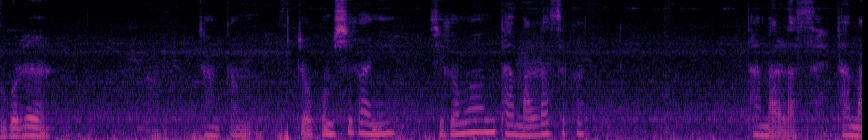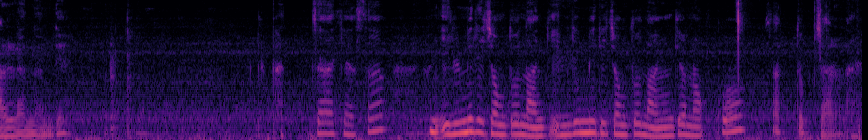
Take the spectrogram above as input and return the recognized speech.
요거를 잠깐 조금 시간이 지금은 다 말랐을 것, 다 말랐어요. 다 말랐는데 바짝 해서 한 1mm 정도 남기, 1, 2mm 정도 남겨놓고 싹둑 잘라요.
